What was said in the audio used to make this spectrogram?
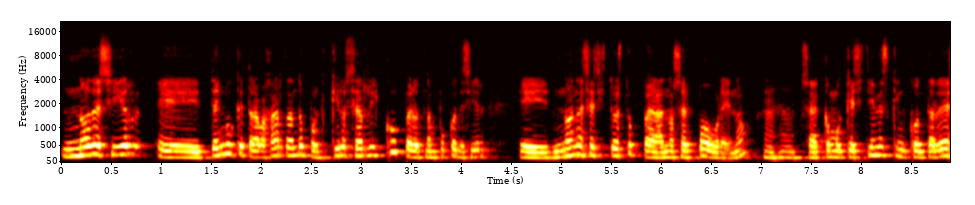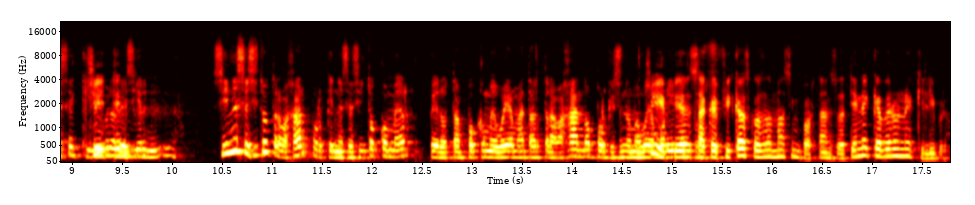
no decir, eh, tengo que trabajar tanto porque quiero ser rico, pero tampoco decir, eh, no necesito esto para no ser pobre, ¿no? O sea, como que si tienes que encontrar ese equilibrio de decir, sí necesito trabajar porque necesito comer, pero tampoco me voy a matar trabajando porque si no me voy a morir. Sí, pues sacrificas cosas más importantes. O sea, tiene que haber un equilibrio.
